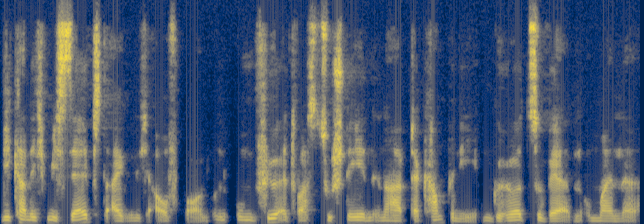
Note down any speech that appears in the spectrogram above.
wie kann ich mich selbst eigentlich aufbauen und um für etwas zu stehen innerhalb der Company, um gehört zu werden, um meine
